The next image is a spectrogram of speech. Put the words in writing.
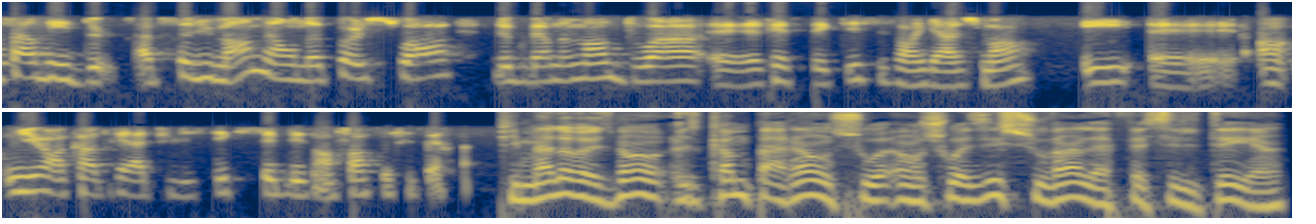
Faut faire des deux, absolument, mais on n'a pas le choix. Le gouvernement doit respecter ses engagements et euh, mieux encadrer la publicité qui cible des enfants, ça c'est certain. Puis malheureusement, comme parents, on, choisit souvent la facilité. Hein?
